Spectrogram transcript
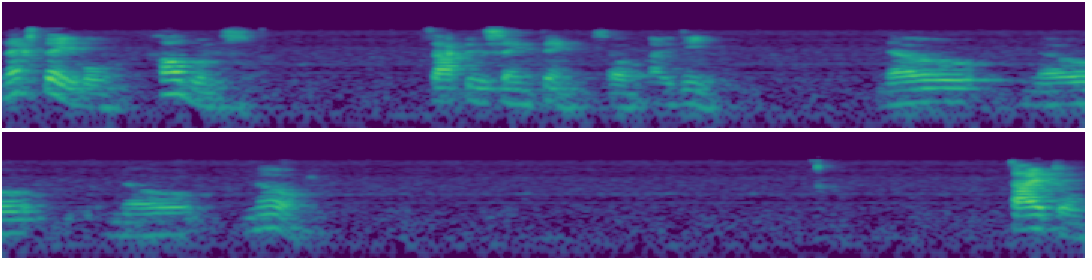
Next table, albums. Exactly the same thing. So ID. No, no, no, no. Title.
